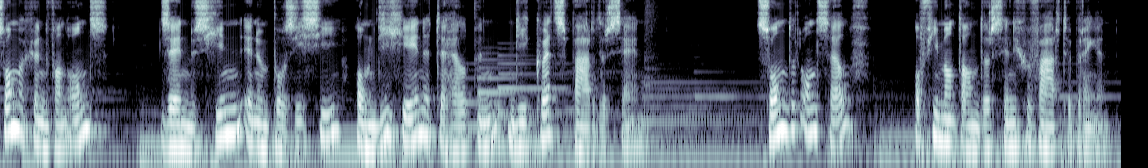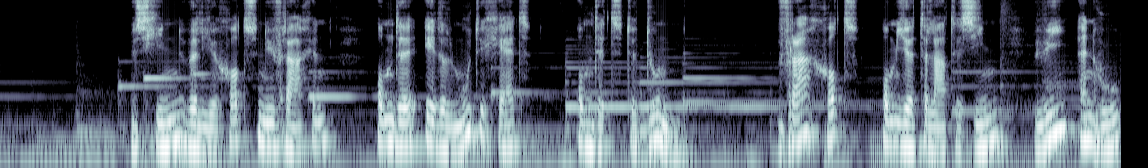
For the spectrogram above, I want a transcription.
Sommigen van ons zijn misschien in een positie om diegenen te helpen die kwetsbaarder zijn, zonder onszelf of iemand anders in gevaar te brengen. Misschien wil je God nu vragen om de edelmoedigheid om dit te doen. Vraag God om je te laten zien wie en hoe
